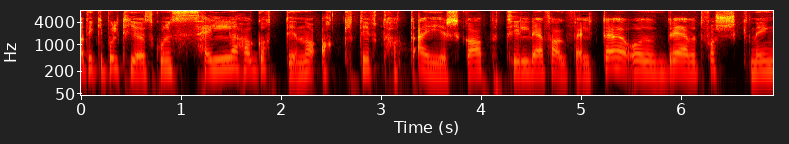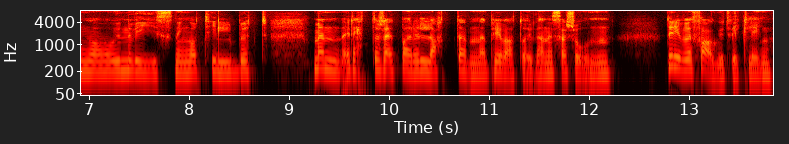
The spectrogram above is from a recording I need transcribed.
At ikke Politihøgskolen selv har gått inn og aktivt hatt eierskap til det fagfeltet, og drevet forskning og undervisning og tilbudt, men rett og slett bare latt denne private organisasjonen drive fagutvikling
